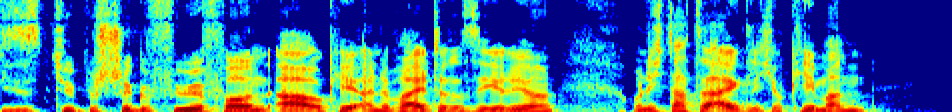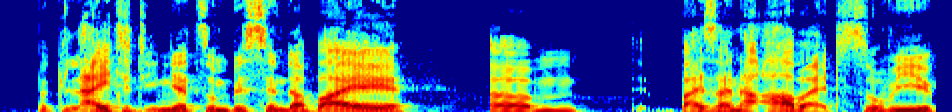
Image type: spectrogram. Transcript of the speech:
dieses typische Gefühl von, ah, okay, eine weitere Serie. Und ich dachte eigentlich, okay, man begleitet ihn jetzt so ein bisschen dabei ähm, bei seiner Arbeit. So wie,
